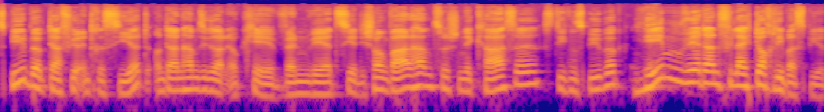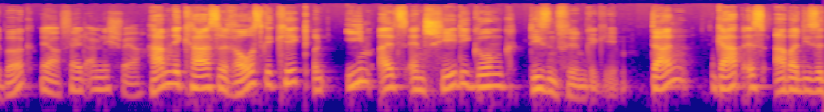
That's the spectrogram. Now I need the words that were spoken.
Spielberg dafür interessiert und dann haben sie gesagt, okay, wenn wir jetzt hier die Chance Wahl haben zwischen Nick Castle, Steven Spielberg, nehmen wir dann vielleicht doch lieber Spielberg Ja, fällt einem nicht schwer. haben Nick Castle rausgekickt und ihm als Entschädigung diesen Film gegeben. Dann gab es aber diese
